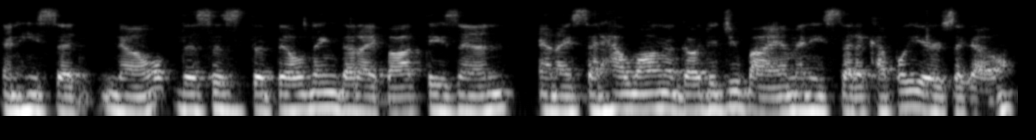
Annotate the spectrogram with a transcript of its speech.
and he said, no, this is the building that I bought these in. And I said, how long ago did you buy them? And he said, a couple years ago.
